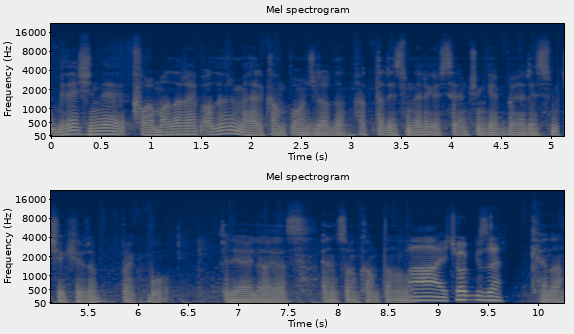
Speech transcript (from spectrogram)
Bir de şimdi formaları hep alıyorum ya her kamp oyunculardan. Hatta resimleri göstereyim çünkü hep böyle resim çekiyorum. Bak bu Lia ile Ayaz. En son kamptan olan. Vay çok güzel. Kenan,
